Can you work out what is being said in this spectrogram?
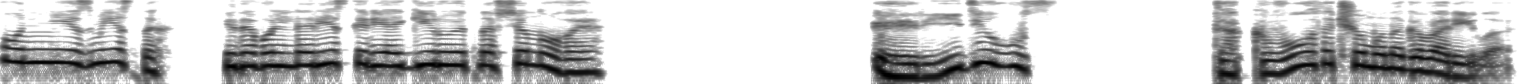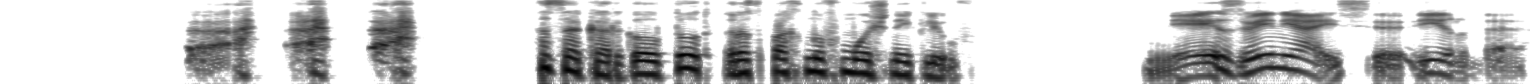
Он не из местных и довольно резко реагирует на все новое». «Эридиус? Так вот о чем она говорила». «А-а-а!» — закаркал тот, распахнув мощный клюв. «Не извиняйся, Ирда».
